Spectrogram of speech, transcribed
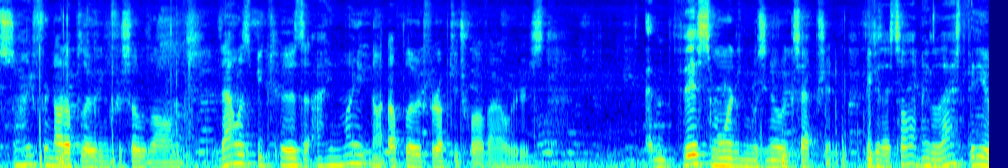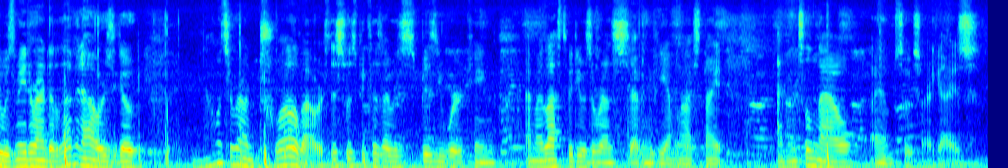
Sorry for not uploading for so long. That was because I might not upload for up to 12 hours. And this morning was no exception, because I saw that my last video was made around 11 hours ago. Now it's around 12 hours. This was because I was busy working, and my last video was around 7 p.m. last night. And until now, I am so sorry, guys.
